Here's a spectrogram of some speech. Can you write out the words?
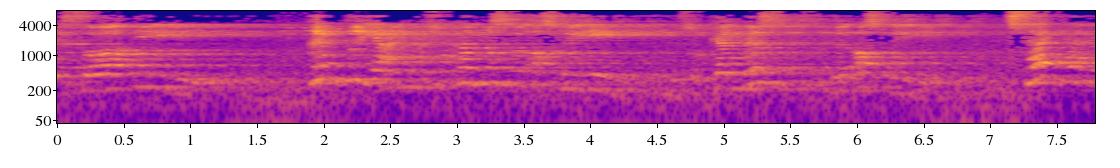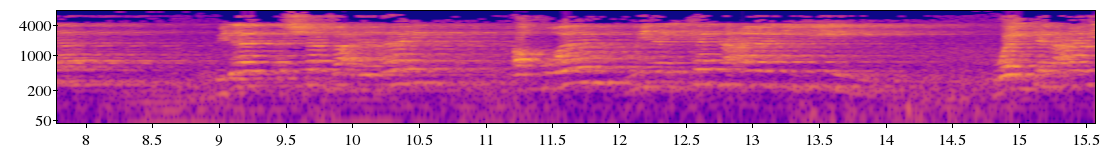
اسرائيلي قبطي يعني من سكان مصر الأصليين من سكان مصر الأصليين. سكن بلاد الشام بعد ذلك أقوام من الكنعانيين. والكنعانيون من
